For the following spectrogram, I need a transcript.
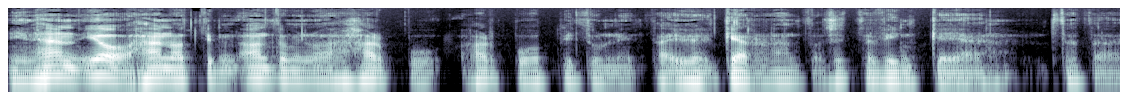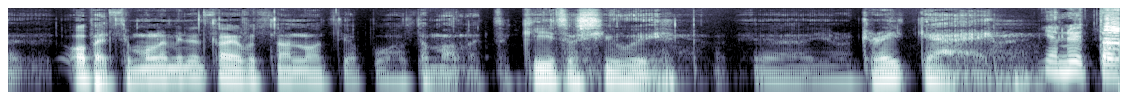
Niin hän, joo, hän otti, antoi minulle harppu, harppuoppitunnin, tai yhden kerran antoi sitten vinkkejä. Tota, opetti mulle, miten taivuttaa nuottia puhaltamalla. Että kiitos Huey, you're a great guy. Ja nyt on...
